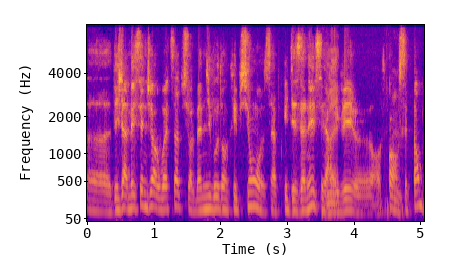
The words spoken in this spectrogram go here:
euh, déjà Messenger ou WhatsApp sur le même niveau d'encryption, ça a pris des années. C'est ouais. arrivé, euh, en septembre.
